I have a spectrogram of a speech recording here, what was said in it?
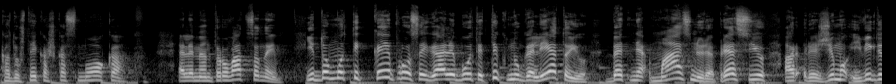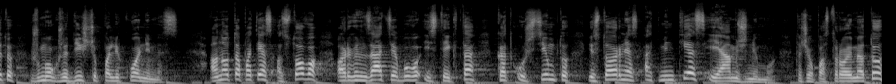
kad už tai kažkas moka. Elementaru Vatsonai. Įdomu tik, kaip rusai gali būti tik nugalėtojų, bet ne masinių represijų ar režimo įvykdytų žmogžudyščių palikonimis. Anot to paties atstovo, organizacija buvo įsteigta, kad užsimtų istorinės atminties įamžinimu. Tačiau pastaruoju metu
